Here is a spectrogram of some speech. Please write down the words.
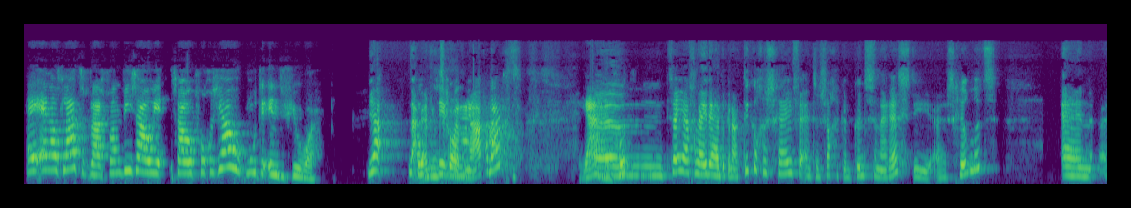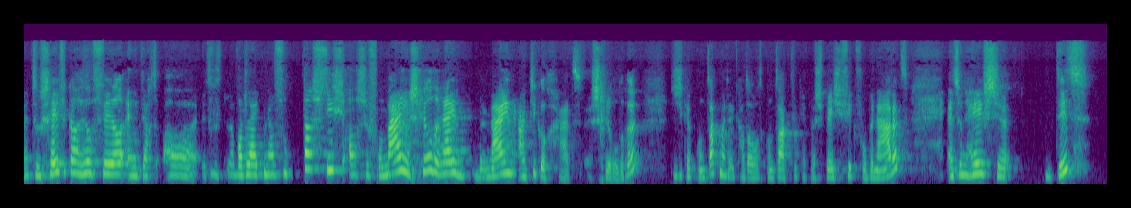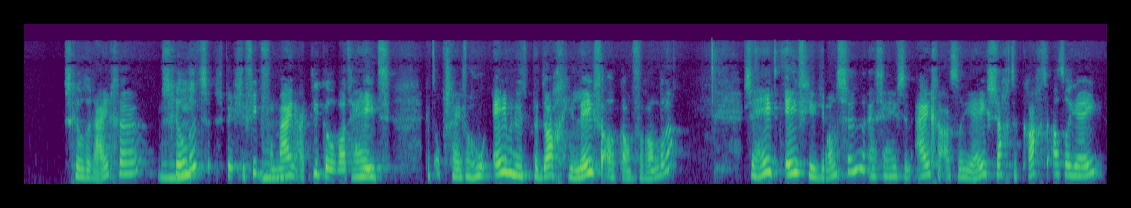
Hey, en als laatste vraag, van wie zou, je, zou ik volgens jou moeten interviewen? Ja, nou, daar heb ik natuurlijk over nagedacht. Ja, goed. Ehm, twee jaar geleden heb ik een artikel geschreven en toen zag ik een kunstenares die uh, schildert. En uh, toen schreef ik al heel veel en ik dacht, oh, wat lijkt me nou fantastisch als ze voor mij een schilderij bij mijn artikel gaat schilderen. Dus ik heb contact met, ik had al wat contact, ik heb er specifiek voor benaderd. En toen heeft ze dit schilderij geschilderd, mhm. specifiek voor mhm. mijn artikel, wat heet, ik heb het opgeschreven, hoe één minuut per dag je leven al kan veranderen. Ze heet Evie Jansen en ze heeft een eigen atelier, Zachte Kracht Atelier.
